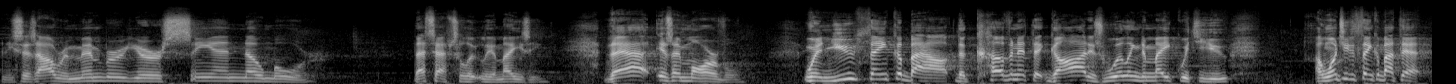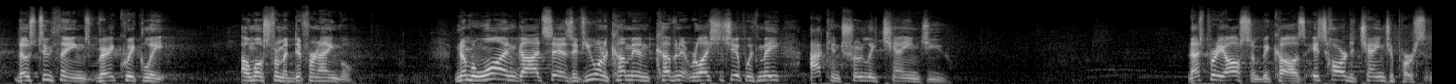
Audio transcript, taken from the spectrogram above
And he says, I'll remember your sin no more. That's absolutely amazing. That is a marvel. When you think about the covenant that God is willing to make with you, I want you to think about that, those two things very quickly, almost from a different angle. Number one, God says, if you want to come in covenant relationship with me, I can truly change you. That's pretty awesome because it's hard to change a person.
